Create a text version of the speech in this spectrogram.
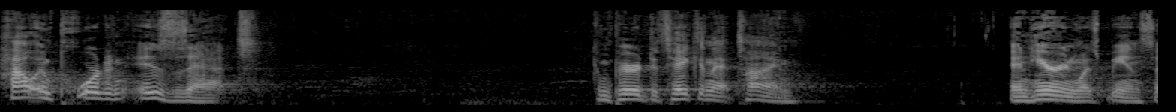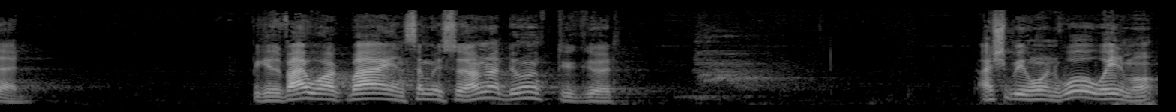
How important is that compared to taking that time and hearing what's being said? Because if I walk by and somebody says, I'm not doing too good, I should be wondering, whoa, wait a moment.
